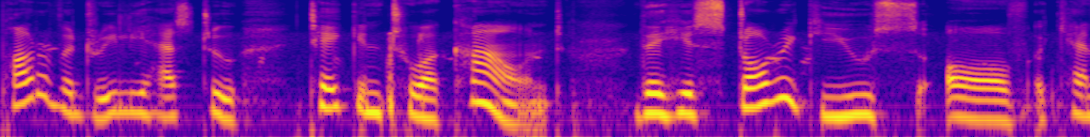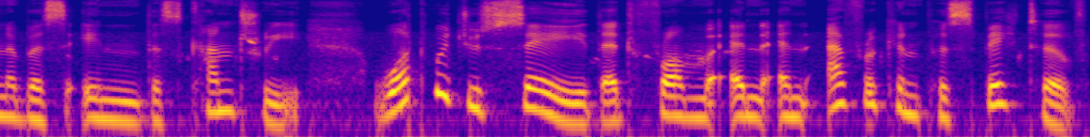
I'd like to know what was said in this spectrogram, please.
part of it really has to take into account the historic use of cannabis in this country. What would you say that from an, an African perspective,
